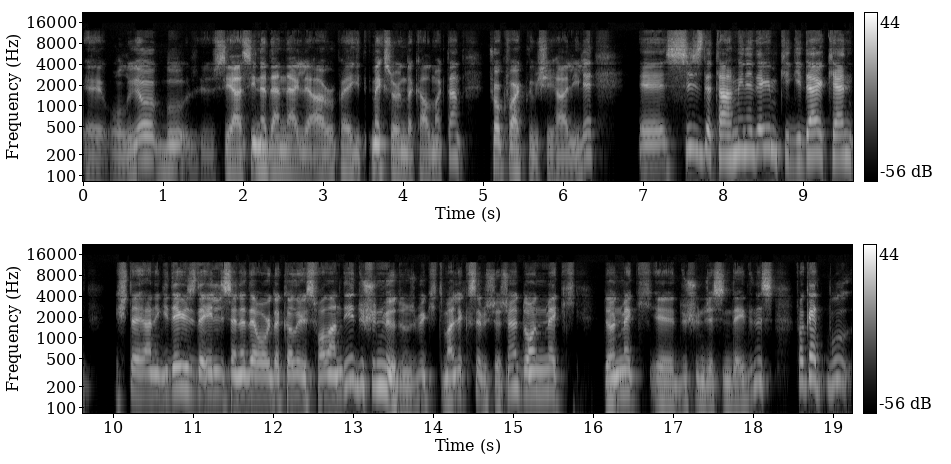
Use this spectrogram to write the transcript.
e, oluyor. Bu siyasi nedenlerle Avrupa'ya gitmek zorunda kalmaktan çok farklı bir şey haliyle. E, siz de tahmin ederim ki giderken işte hani gideriz de 50 senede orada kalırız falan diye düşünmüyordunuz. Büyük ihtimalle kısa bir süre sonra dönmek dönmek e, düşüncesindeydiniz. Fakat bu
